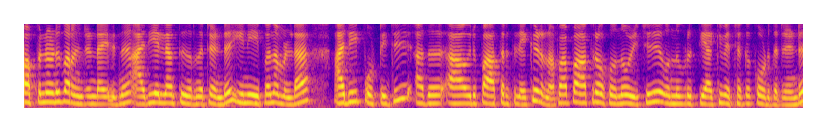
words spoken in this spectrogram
പപ്പനോട് പറഞ്ഞിട്ടുണ്ടായിരുന്നു അരിയെല്ലാം തീർന്നിട്ടുണ്ട്. ഇനിയിപ്പോൾ നമ്മളുടെ അരി പൊട്ടിച്ച് അത് ആ ഒരു പാത്രത്തിലേക്ക് ഇടണം. അപ്പോൾ ആ പാത്രമൊക്കെ ഒന്ന് ഒഴിച്ച് ഒന്ന് വൃത്തിയാക്കി വെച്ചൊക്കെ കൊടുത്തിട്ടുണ്ട്.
